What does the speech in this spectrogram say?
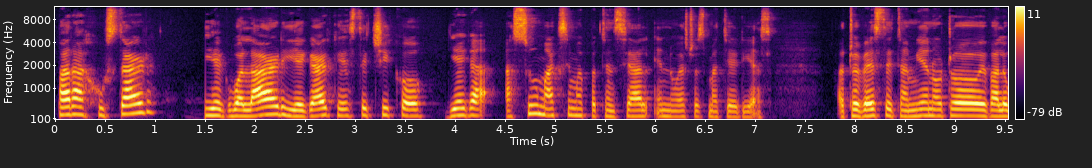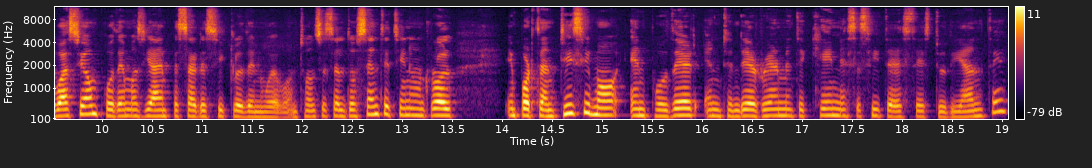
para ajustar y igualar y llegar que este chico llega a su máximo potencial en nuestras materias a través de también otra evaluación podemos ya empezar el ciclo de nuevo. Entonces el docente tiene un rol importantísimo en poder entender realmente qué necesita este estudiante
